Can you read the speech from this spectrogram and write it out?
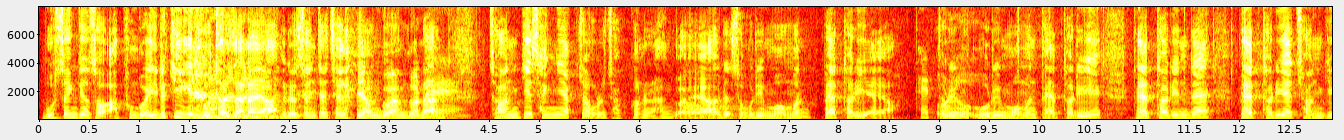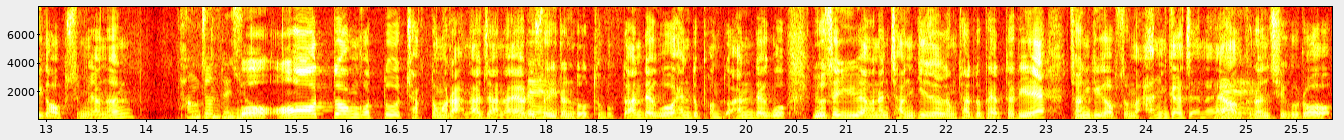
못생겨서 아픈 거예요. 이렇게 얘기는 못 하잖아요. 그래서 이제 제가 연구한 거는 네. 전기 생리학적으로 접근을 한 거예요. 그래서 우리 몸은 배터리예요. 배터리. 우리 우리 몸은 배터리 배터리인데 배터리에 전기가 없으면은 방전되죠. 뭐 어떤 것도 작동을 안 하잖아요. 그래서 네. 이런 노트북도 안 되고 핸드폰도 안 되고 요새 유행하는 전기 자동차도 배터리에 전기가 없으면 안 가잖아요. 네. 그런 식으로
